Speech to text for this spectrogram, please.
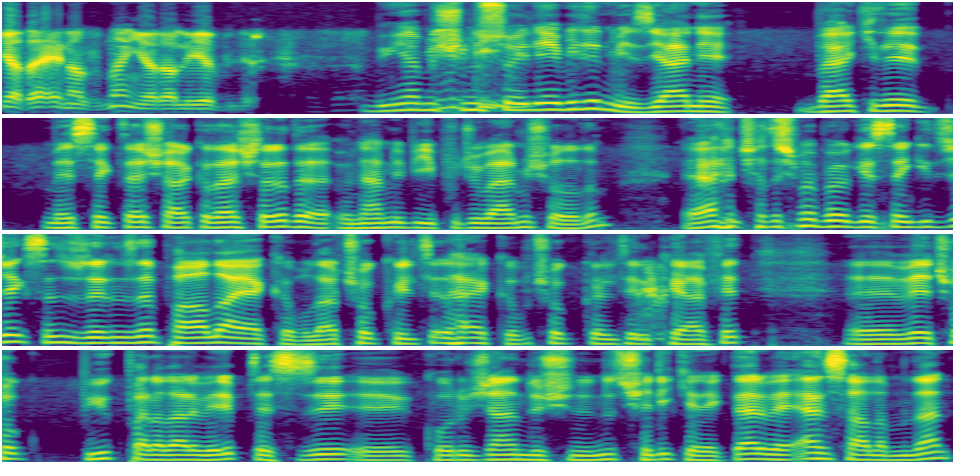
Ya da en azından yaralayabilir. Bünyamin şunu söyleyebilir miyiz? Yani belki de meslektaş arkadaşlara da önemli bir ipucu vermiş olalım. Eğer çatışma bölgesine gidecekseniz üzerinizde pahalı ayakkabılar, çok kaliteli ayakkabı, çok kaliteli kıyafet e, ve çok büyük paralar verip de sizi e, koruyacağını düşündüğünüz çelik yelekler ve en sağlamından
